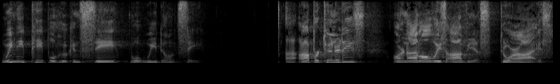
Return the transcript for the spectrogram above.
we need people who can see what we don't see. Uh, opportunities are not always obvious to our eyes.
